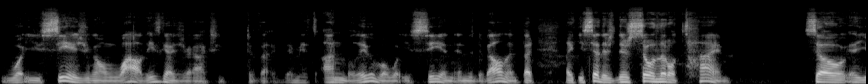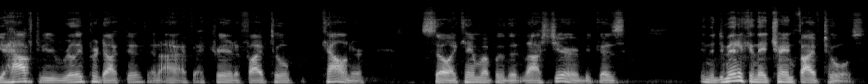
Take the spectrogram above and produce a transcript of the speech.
what you see is you're going, wow, these guys are actually. I mean, it's unbelievable what you see in, in the development. But like you said, there's there's so little time, so uh, you have to be really productive. And I, I created a five tool calendar. So I came up with it last year because in the Dominican they train five tools,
